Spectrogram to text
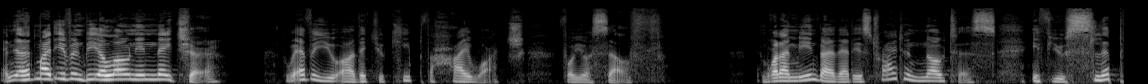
and that might even be alone in nature, wherever you are, that you keep the high watch for yourself. And what I mean by that is try to notice if you slip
